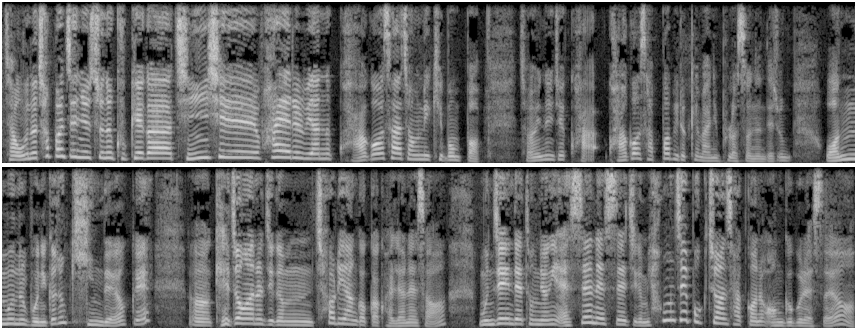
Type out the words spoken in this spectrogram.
자, 오늘 첫 번째 뉴스는 국회가 진실 화해를 위한 과거사 정리 기본법. 저희는 이제 과, 과거사법 이렇게 많이 불렀었는데 좀 원문을 보니까 좀 긴데요, 꽤. 어, 개정안을 지금 처리한 것과 관련해서 문재인 대통령이 SNS에 지금 형제 복지원 사건을 언급을 했어요.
